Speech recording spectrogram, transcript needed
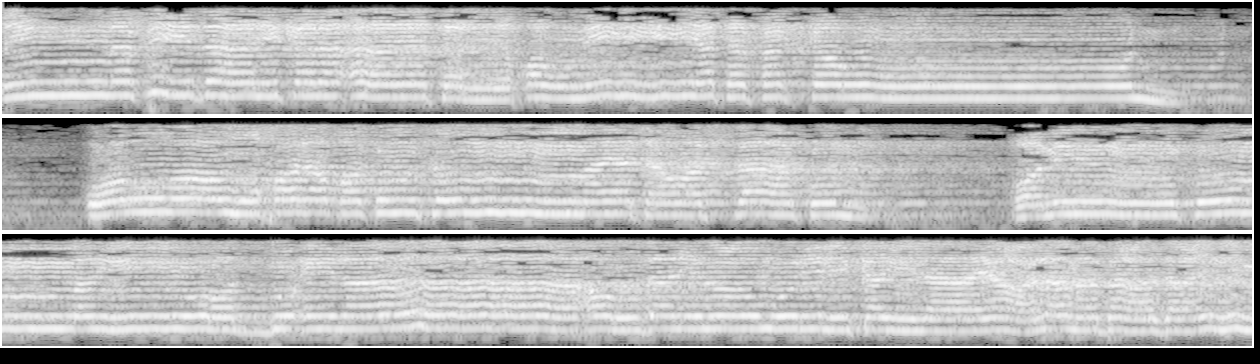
إن في ذلك لآية لقوم يتفكرون والله خلقكم ثم يتوفاكم ومنكم من يرد إلى أرض للعمر لكي لا يعلم بعد علم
